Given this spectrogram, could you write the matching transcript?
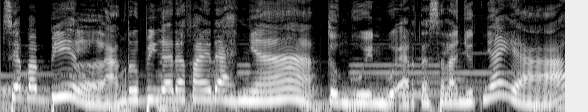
Siapa bilang Rumpi nggak ada faedahnya? Tungguin Bu RT selanjutnya ya.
